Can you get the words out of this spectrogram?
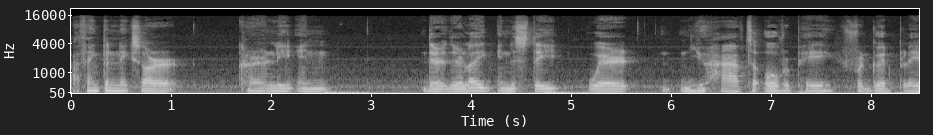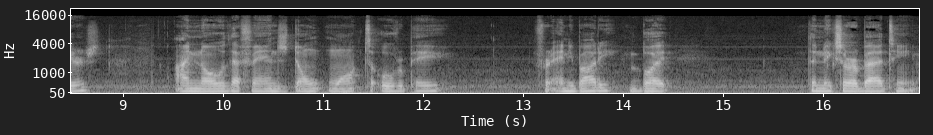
I think the Knicks are currently in they're they're like in the state where you have to overpay for good players. I know that fans don't want to overpay for anybody, but the Knicks are a bad team.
